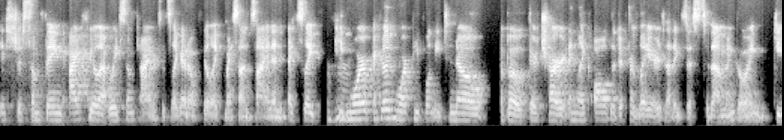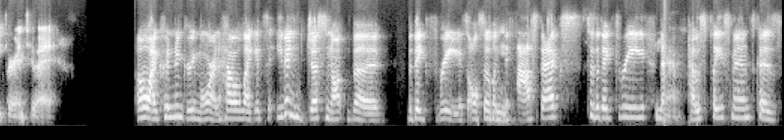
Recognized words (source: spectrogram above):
it's just something I feel that way sometimes. It's like I don't feel like my sun sign. And it's like mm-hmm. more, I feel like more people need to know about their chart and like all the different layers that exist to them and going deeper into it. Oh, I couldn't agree more. And how like it's even just not the the big three, it's also like mm-hmm. the aspects to the big three, yeah. house placements, because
